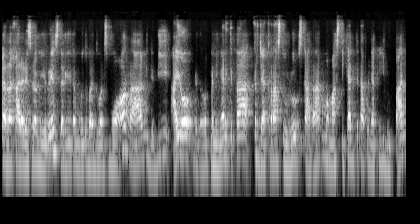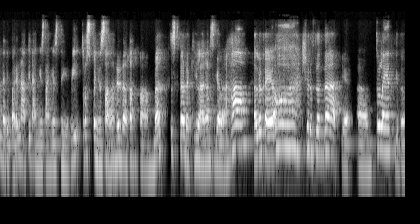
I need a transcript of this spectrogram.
Karena keadaannya sudah sudah miris dan kita butuh bantuan semua orang, jadi ayo gitu. Mendingan kita kerja keras dulu sekarang, memastikan kita punya kehidupan daripada nanti nangis-nangis sendiri, terus penyesalannya datang terlambat, terus kita udah kehilangan segala hal, lalu kayak oh should have done that ya, yeah, um, too late gitu.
